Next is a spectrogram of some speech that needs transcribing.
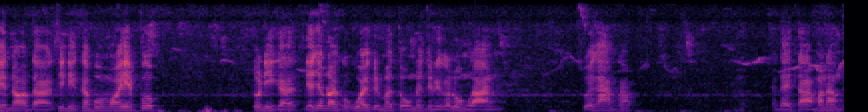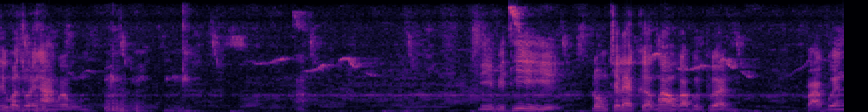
เห็นนาะแต่ที่นี่ครับผมมาเห็นปุ๊บตัวนี้ก็เดี๋ยวจะน้อยก็อวยขึ้นมาตรงเลยตัวนี้ก็ลงราง สวยงามครับได้ตามมานำถือว่าสวยงามครับผมอะนี่วิธีลงแฉลกเกือบเงาครับเพื่อนๆฝากเบื้อง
